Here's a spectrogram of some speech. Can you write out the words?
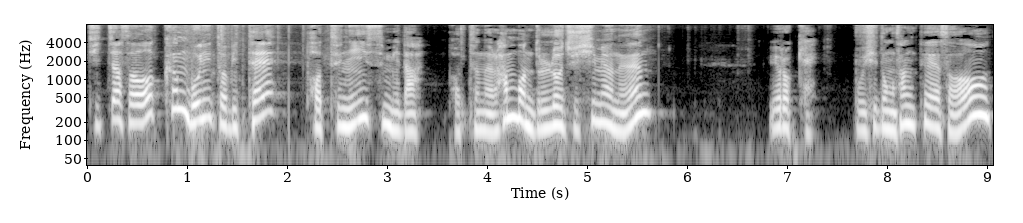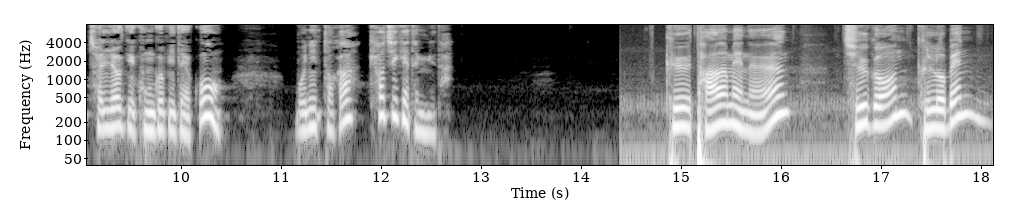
뒷좌석 큰 모니터 밑에 버튼이 있습니다. 버튼을 한번 눌러주시면은 이렇게 무시동 상태에서 전력이 공급이 되고 모니터가 켜지게 됩니다. 그 다음에는 즐거운 글로벤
